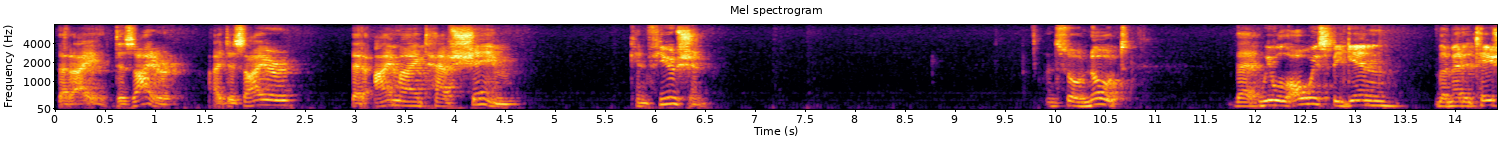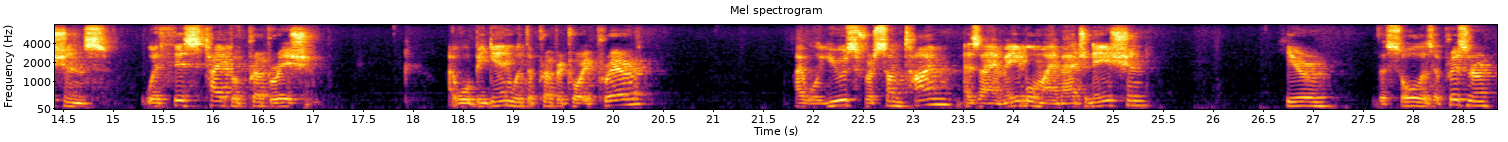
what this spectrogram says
that I desire. I desire that I might have shame, confusion. And so note that we will always begin the meditations with this type of preparation. I will begin with the preparatory prayer. I will use for some time, as I am able, my imagination. Here, the soul is a prisoner,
